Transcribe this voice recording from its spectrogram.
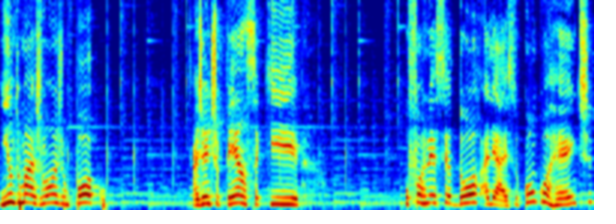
Indo mais longe um pouco, a gente pensa que o fornecedor, aliás, o concorrente,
